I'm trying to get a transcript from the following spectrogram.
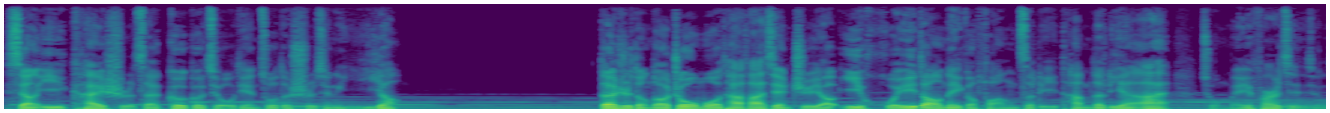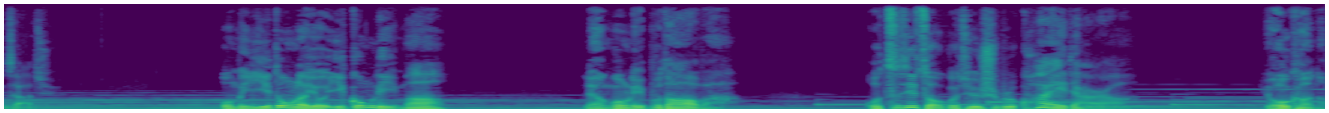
像一开始在各个酒店做的事情一样。但是等到周末，他发现只要一回到那个房子里，他们的恋爱就没法进行下去。我们移动了有一公里吗？两公里不到吧？我自己走过去是不是快一点啊？有可能，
